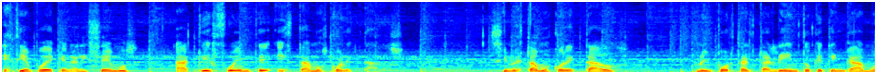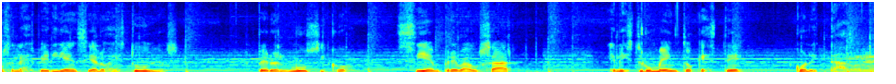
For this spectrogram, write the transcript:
Es tiempo de que analicemos a qué fuente estamos conectados. Si no estamos conectados, no importa el talento que tengamos, la experiencia, los estudios, pero el músico siempre va a usar el instrumento que esté conectado.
